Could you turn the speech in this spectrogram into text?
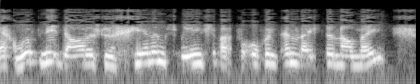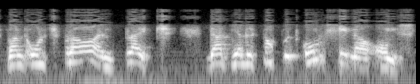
Ek hoop net daar is regeringsmense wat vanoggend inluister na my, want ons vra en pleit dat julle tog moet omsien na ons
